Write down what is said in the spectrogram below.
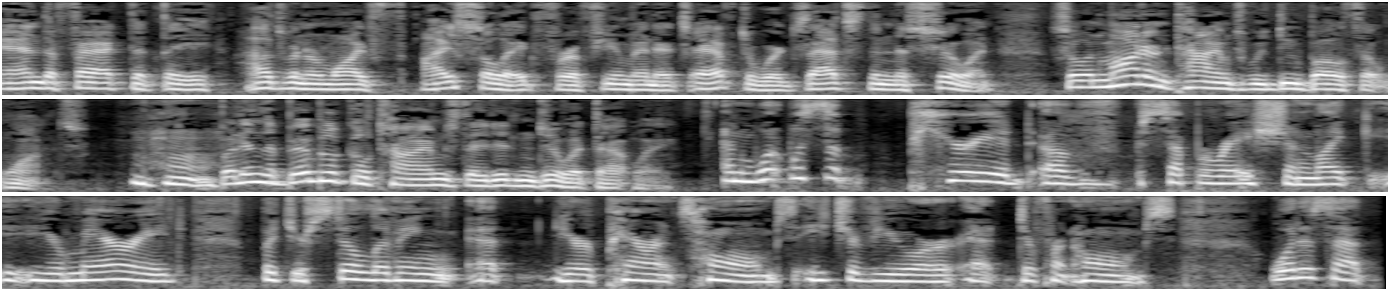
and the fact that the husband and wife isolate for a few minutes afterwards, that's the nisuin. So in modern times, we do both at once. Mm-hmm. But in the biblical times, they didn't do it that way. And what was the period of separation, like you're married, but you're still living at your parents' homes. Each of you are at different homes. What is that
